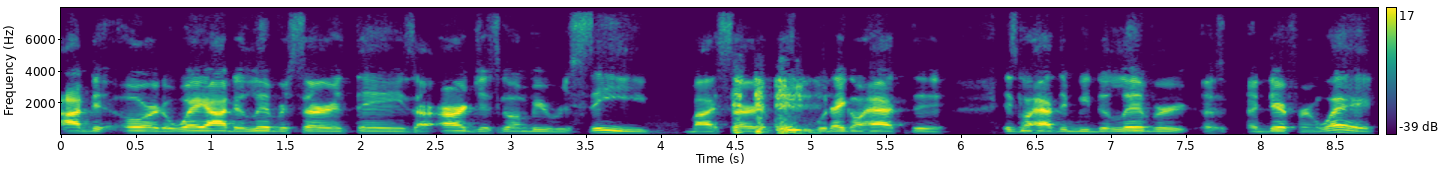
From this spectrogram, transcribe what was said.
I de- or the way I deliver certain things are, aren't just going to be received by certain people. They're gonna have to. It's gonna have to be delivered a, a different way.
